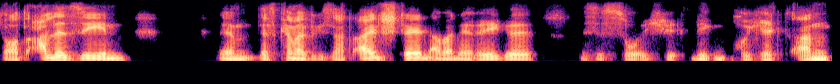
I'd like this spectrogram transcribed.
dort alle sehen. Ähm, das kann man, wie gesagt, einstellen, aber in der Regel ist es so, ich lege ein Projekt an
